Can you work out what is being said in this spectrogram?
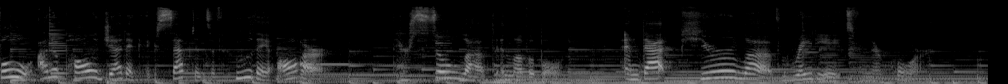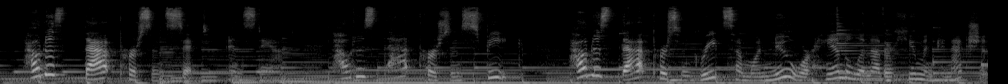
full, unapologetic acceptance of who they are. They're so loved and lovable, and that pure love radiates from their core. How does that person sit and stand? How does that person speak? How does that person greet someone new or handle another human connection?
